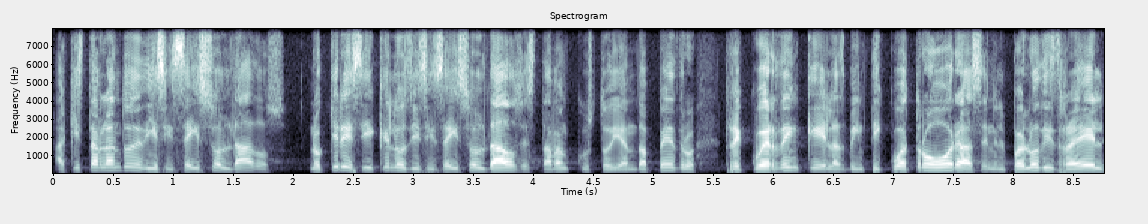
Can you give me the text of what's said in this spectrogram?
aquí está hablando de 16 soldados. No quiere decir que los 16 soldados estaban custodiando a Pedro. Recuerden que las 24 horas en el pueblo de Israel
